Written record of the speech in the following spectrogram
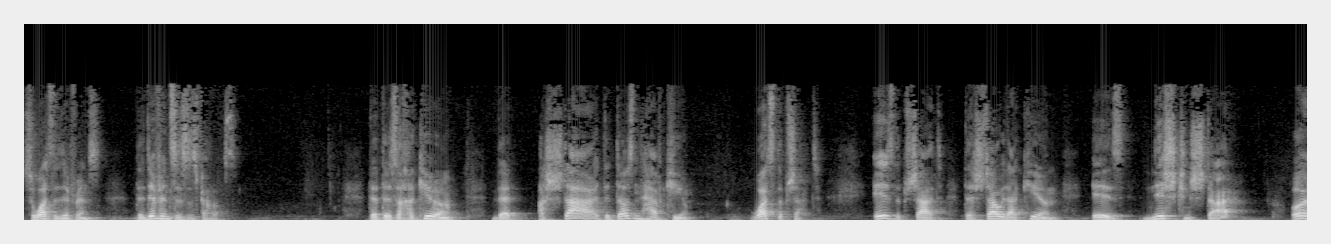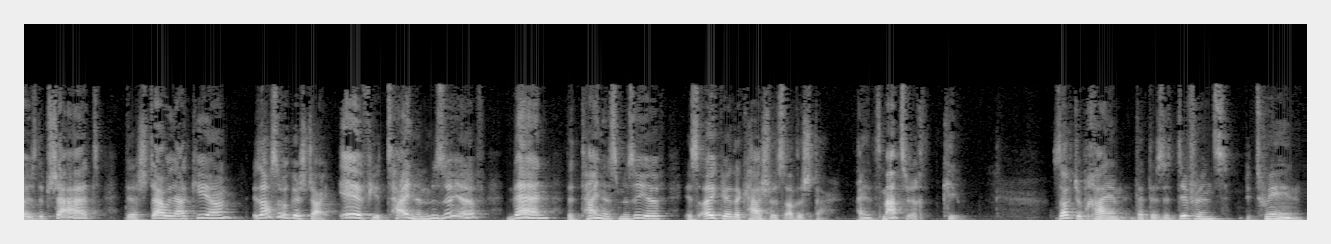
So what's the difference? The difference is as follows: that there's a chakira that a star that doesn't have kiyum. What's the pshat? Is the pshat the star without kiyum is nishkin star, or is the pshat the star without kiyum is also a good star? If you taina mezuyev, then the tainas mezuyev is oiker the kashrus of the star and it's matzrich kiyum. Sagt Reb Chaim that there's a difference between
